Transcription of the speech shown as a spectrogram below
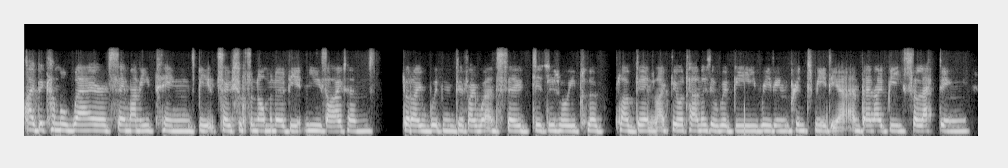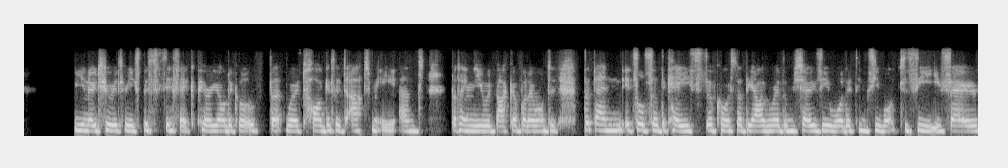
I become aware of so many things, be it social phenomena, be it news items, that I wouldn't if I weren't so digitally plug, plugged in. Like the alternative would be reading print media, and then I'd be selecting, you know, two or three specific periodicals that were targeted at me and that I knew would back up what I wanted. But then it's also the case, of course, that the algorithm shows you what it thinks you want to see. So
